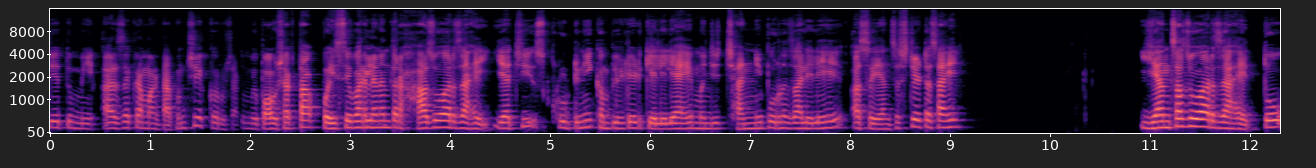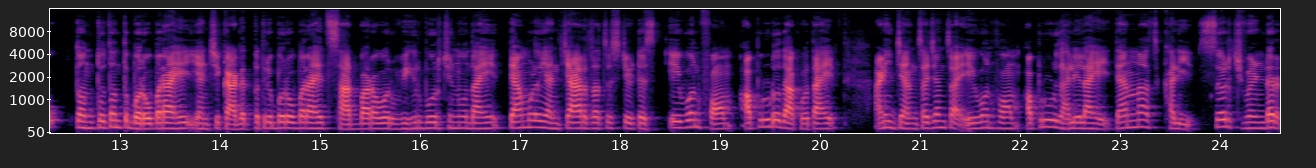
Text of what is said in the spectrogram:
ते तुम्ही अर्ज क्रमांक टाकून चेक करू शकता. तुम्ही पाहू शकता पैसे भरल्यानंतर हा जो अर्ज आहे याची स्क्रुटिनी कम्प्लिटेड केलेली आहे म्हणजे छाननी पूर्ण झालेली आहे असं यांचं स्टेटस आहे. यांचा जो अर्ज आहे तो तंतोतंत बरोबर आहे यांची कागदपत्रे बरोबर आहेत सात बारावर विहीर बोरची नोंद आहे त्यामुळे यांच्या अर्जाचं status A one form approved दाखवत आहे आणि ज्यांचा ज्यांचा ए वन फॉर्म अप्रूव्ड झालेला आहे त्यांनाच खाली सर्च वेंडर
